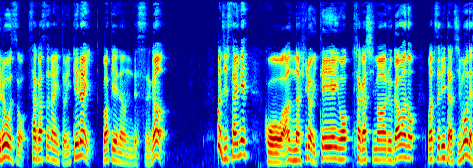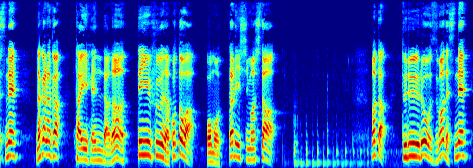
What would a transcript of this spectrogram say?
ーローズを探さないといけないわけなんですが、まあ、実際ね、こう、あんな広い庭園を探し回る側のまつりたちもですね、なかなか大変だなっていう風なことは思ったりしました。また、トゥルーローズはですね、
